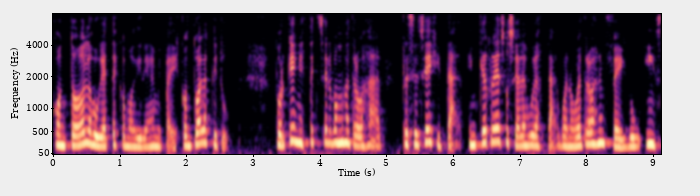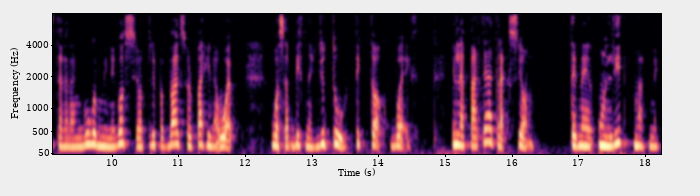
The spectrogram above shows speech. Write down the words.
con todos los juguetes, como dirían en mi país, con toda la actitud. Porque en este Excel vamos a trabajar presencia digital. ¿En qué redes sociales voy a estar? Bueno, voy a trabajar en Facebook, Instagram, Google Mi Negocio, TripAdvisor, página web, WhatsApp Business, YouTube, TikTok, Waze. En la parte de atracción, tener un lead magnet,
